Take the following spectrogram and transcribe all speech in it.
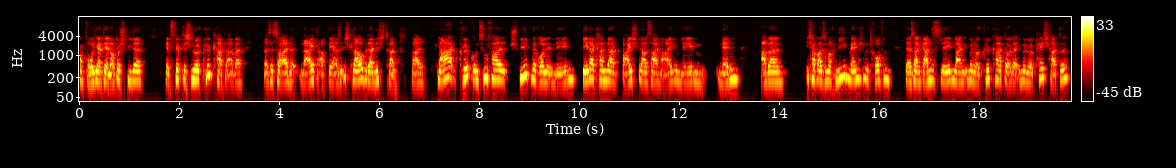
Obwohl ja der Lottospieler jetzt wirklich nur Glück hat. Aber das ist so eine Neidabwehr. Also ich glaube da nicht dran, weil klar, Glück und Zufall spielt eine Rolle im Leben. Jeder kann da Beispiele aus seinem eigenen Leben nennen. Aber ich habe also noch nie Menschen getroffen, der sein ganzes Leben lang immer nur Glück hatte oder immer nur Pech hatte,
